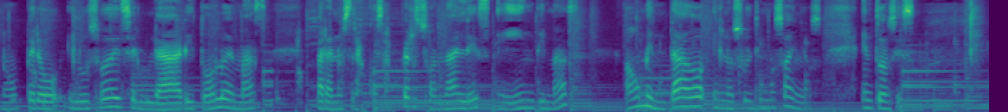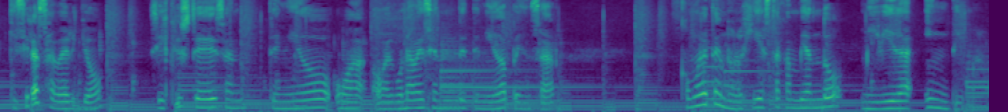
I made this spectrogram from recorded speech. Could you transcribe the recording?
¿no? Pero el uso del celular y todo lo demás para nuestras cosas personales e íntimas ha aumentado en los últimos años. Entonces, quisiera saber yo si es que ustedes han tenido o, alguna vez se han detenido a pensar cómo la tecnología está cambiando mi vida íntima.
